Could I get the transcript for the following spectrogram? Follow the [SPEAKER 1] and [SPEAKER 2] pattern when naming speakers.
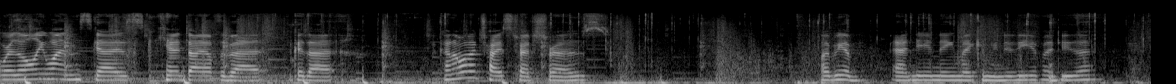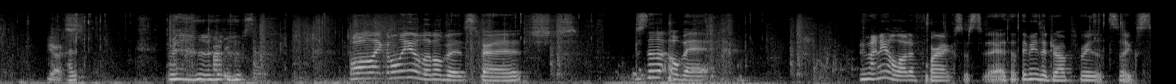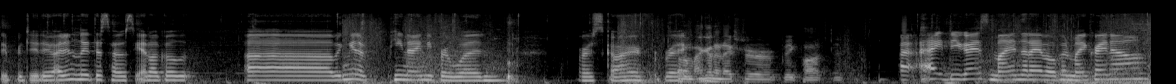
[SPEAKER 1] We're the only ones, guys. Can't die off the bat. Look at that. I kind of want to try stretch res. I'd be abandoning my community if I do that.
[SPEAKER 2] Yes.
[SPEAKER 3] 100%.
[SPEAKER 1] Well, like only a little bit stretched. Just a little bit. I'm finding a lot of 4x's today. I thought they made the drop for me that's like super doo-doo. I didn't loot this house yet. I'll go... Uh, we can get a P90 for wood. Or a scar for brick.
[SPEAKER 2] Um, I got an extra big pot.
[SPEAKER 1] I, I, do you guys mind that I have open mic right now?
